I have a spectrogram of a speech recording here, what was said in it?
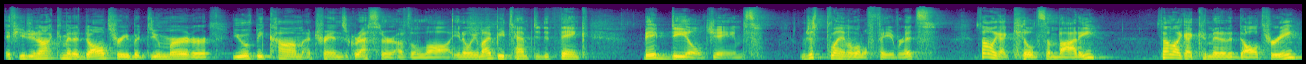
If you do not commit adultery but do murder, you have become a transgressor of the law. You know, we might be tempted to think, Big deal, James. I'm just playing a little favorites. It's not like I killed somebody, it's not like I committed adultery.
